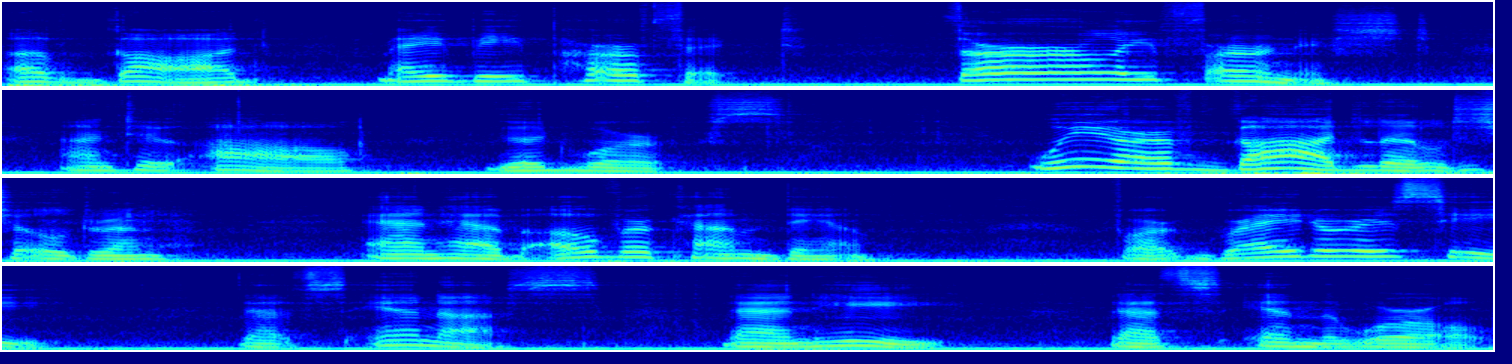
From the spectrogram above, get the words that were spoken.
of God may be perfect, thoroughly furnished unto all good works. We are of God, little children, and have overcome them, for greater is He that's in us than he that's in the world.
